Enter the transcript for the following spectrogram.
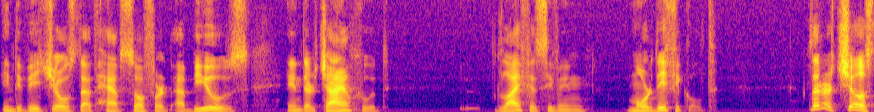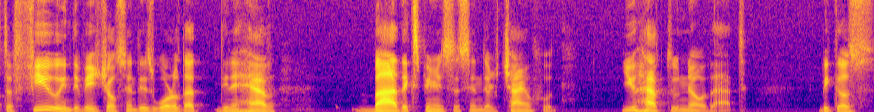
individuals that have suffered abuse in their childhood, life is even more difficult. There are just a few individuals in this world that didn't have bad experiences in their childhood. You have to know that because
